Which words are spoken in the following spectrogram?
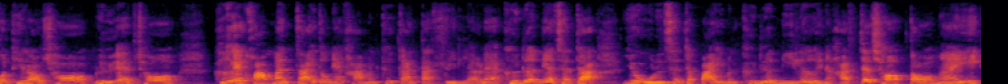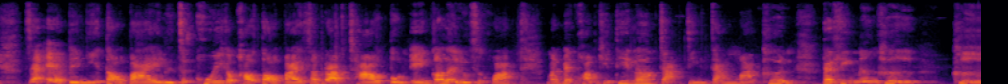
คนที่เราชอบหรือแอบชอบ คือไอความมั่นใจตรงนี้ค่ะ มันคือการตัดสินแล้วแหละ คือเดือนนี้ฉันจะอยู่หรือฉันจะไปมันคือเดือนนี้เลยนะคะ จะชอบต่อไหม จะแอบอย่างนี้ต่อไป หรือจะคุยกับเขาต่อไปสำหรับชาวตุลเองก็เลยรู้สึกว่า มันเป็นความคิดที่เริ่มจะจริงจังมากขึ้น แต่สิ่งหนึ่งคือ คือ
